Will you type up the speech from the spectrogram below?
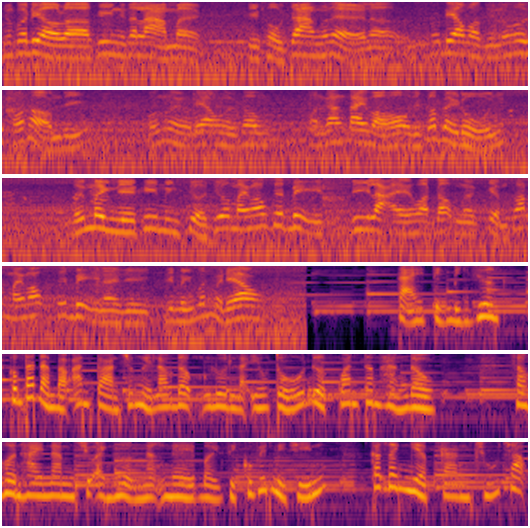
nhưng có điều là khi người ta làm này thì khẩu trang có thể là nó đeo vào thì nó hơi khó thở một tí. Có người đeo người không, còn găng tay bảo hộ thì cấp đầy đủ. Với mình thì khi mình sửa chữa máy móc thiết bị, đi lại hoạt động kiểm soát máy móc thiết bị này thì, thì mình vẫn phải đeo. Tại tỉnh Bình Dương, công tác đảm bảo an toàn cho người lao động luôn là yếu tố được quan tâm hàng đầu. Sau hơn 2 năm chịu ảnh hưởng nặng nề bởi dịch COVID-19, các doanh nghiệp càng chú trọng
